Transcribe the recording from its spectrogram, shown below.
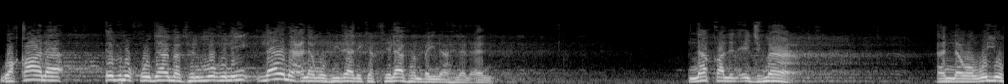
وقال ابن قدامة في المغني لا نعلم في ذلك خلافا بين أهل العلم. نقل الإجماع النووي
